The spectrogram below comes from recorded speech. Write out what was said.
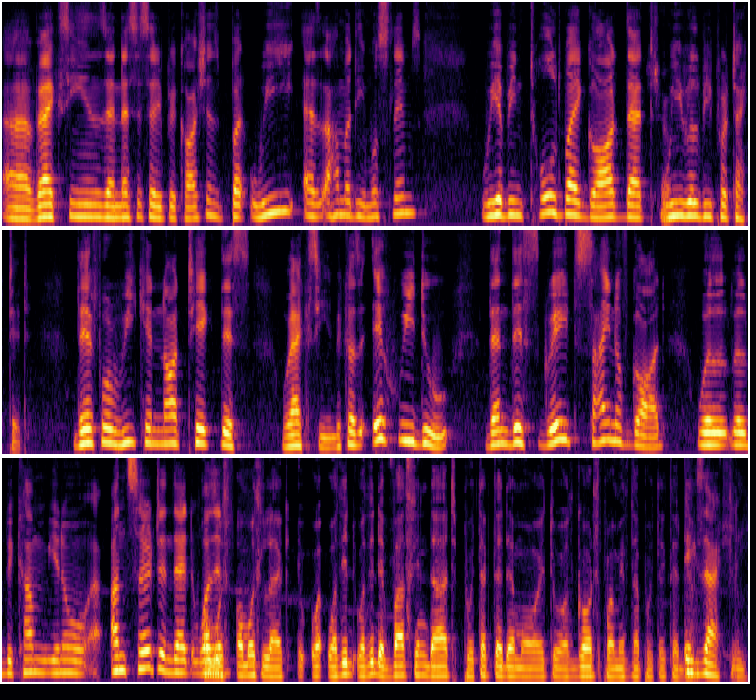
uh, vaccines and necessary precautions. But we, as Ahmadi Muslims, we have been told by God that Sure. we will be protected. Therefore, we cannot take this vaccine because if we do, then this great sign of God will will become, you know, uncertain. That was almost, it almost like was it was it the vaccine that protected them or it was God's promise that protected them? Exactly.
